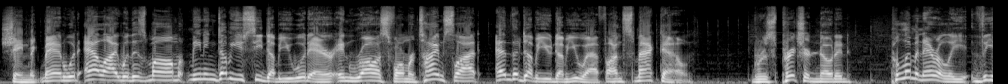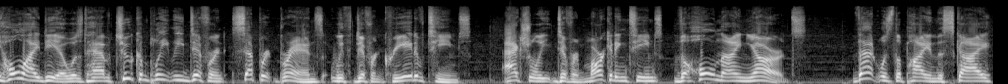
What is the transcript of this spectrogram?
Shane McMahon would ally with his mom, meaning WCW would air in Raw's former time slot and the WWF on SmackDown. Bruce Pritchard noted, Preliminarily, the whole idea was to have two completely different, separate brands with different creative teams, actually different marketing teams, the whole nine yards. That was the pie in the sky,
